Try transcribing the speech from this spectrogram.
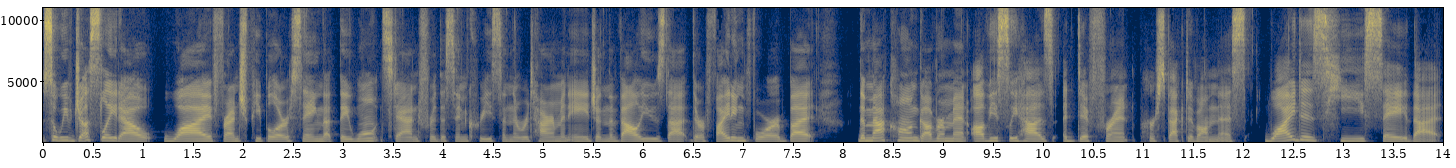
So we've just laid out why French people are saying that they won't stand for this increase in the retirement age and the values that they're fighting for. But the Macron government obviously has a different perspective on this. Why does he say that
